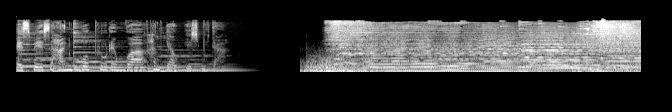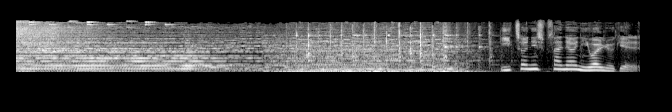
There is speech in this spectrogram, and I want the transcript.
SBS 한국어 프로그램과 함께하고 계십니다. (2024년 2월 6일)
